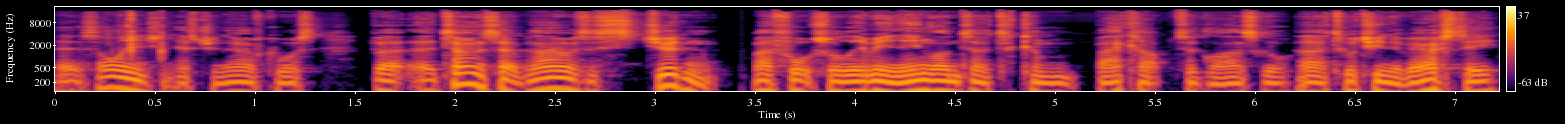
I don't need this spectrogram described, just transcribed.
it's all ancient history now, of course. But it turns out when I was a student, my folks were living in England to, to come back up to Glasgow uh, to go to university.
